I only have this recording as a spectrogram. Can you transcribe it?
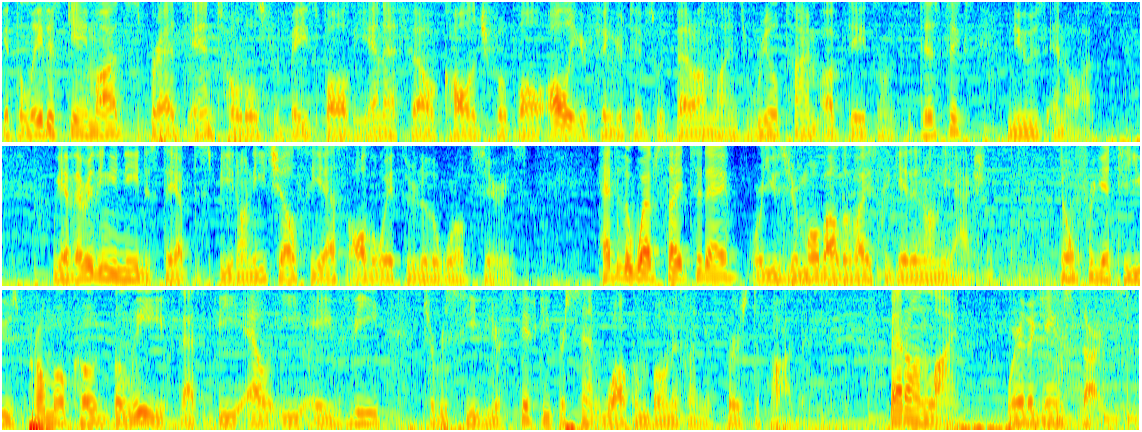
Get the latest game odds, spreads, and totals for baseball, the NFL, college football, all at your fingertips with BetOnline's real time updates on statistics, news, and odds. We have everything you need to stay up to speed on each LCS all the way through to the World Series. Head to the website today or use your mobile device to get in on the action. Don't forget to use promo code BLEAV, that's B L E A V, to receive your 50% welcome bonus on your first deposit. Bet online, where the game starts.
